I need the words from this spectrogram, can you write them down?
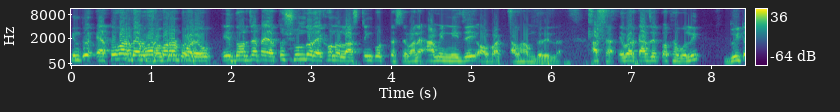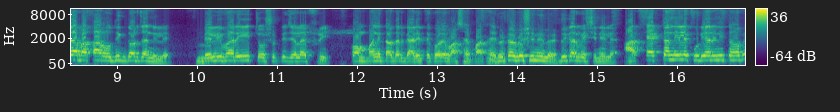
কিন্তু এতবার ব্যবহার করার পরেও এই দরজাটা এত সুন্দর এখনও লাস্টিং করতেছে। মানে আমি নিজেই অবাক আলহামদুলিল্লাহ। আচ্ছা এবার কাজের কথা বলি। দুইটা বা তার অধিক দরজা নিলে ডেলিভারি চৌষট্টি জেলায় ফ্রি কোম্পানি তাদের গাড়িতে করে বাসায় পাঠায় দুইটার বেশি নিলে? দুইটার বেশি নিলে। আর একটা নিলে কুরিয়ারে নিতে হবে।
